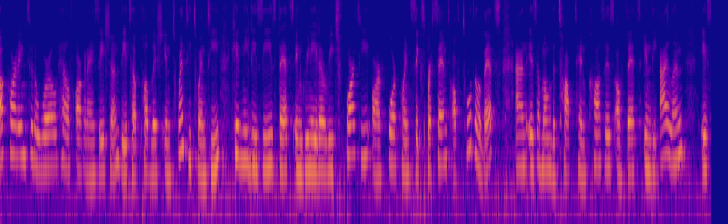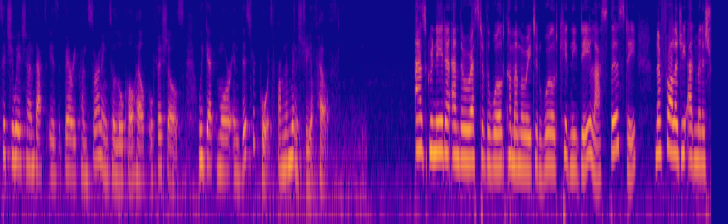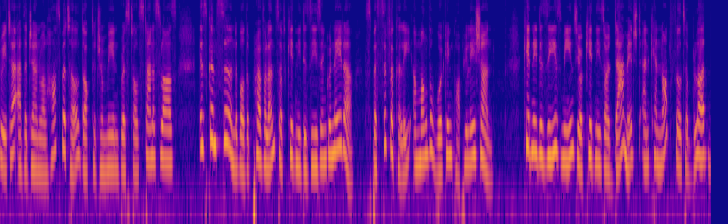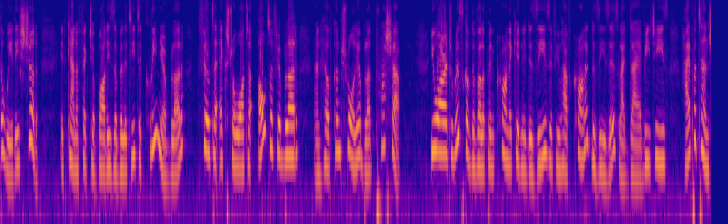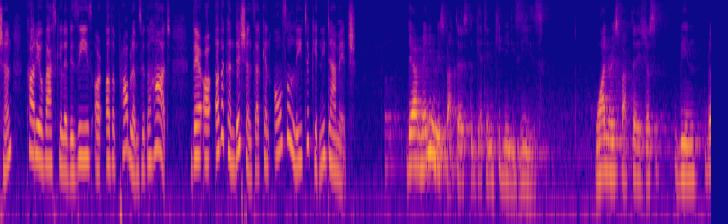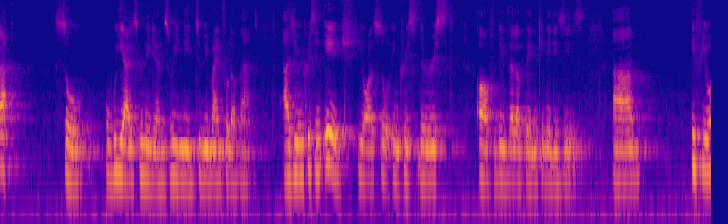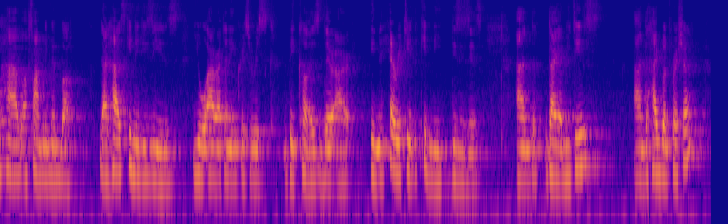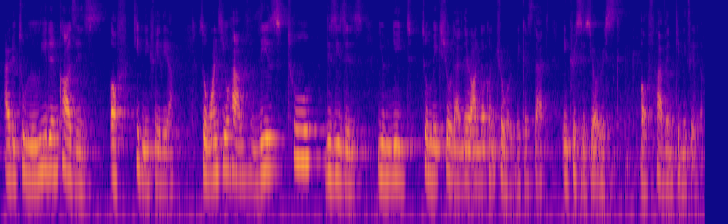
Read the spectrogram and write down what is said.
According to the World Health Organization data published in 2020, kidney disease deaths in Grenada reached 40 or 4.6% of total deaths and is among the top 10 causes of deaths in the island, a situation that is very concerning to local health officials. We get more in this report from the Ministry of Health. As Grenada and the rest of the world commemorated World Kidney Day last Thursday, nephrology administrator at the General Hospital, Dr. Jermaine Bristol Stanislaus, is concerned about the prevalence of kidney disease in Grenada, specifically among the working population. Kidney disease means your kidneys are damaged and cannot filter blood the way they should. It can affect your body's ability to clean your blood, filter extra water out of your blood, and help control your blood pressure. You are at risk of developing chronic kidney disease if you have chronic diseases like diabetes, hypertension, cardiovascular disease, or other problems with the heart. There are other conditions that can also lead to kidney damage. There are many risk factors to getting kidney disease. One risk factor is just being black. So we as Grenadians, we need to be mindful of that. As you increase in age, you also increase the risk of developing kidney disease. Um, if you have a family member that has kidney disease, you are at an increased risk because there are inherited kidney diseases. And diabetes and high blood pressure are the two leading causes of kidney failure. So once you have these two diseases, you need to make sure that they're under control because that increases your risk of having kidney failure.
